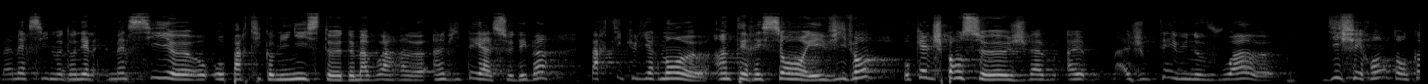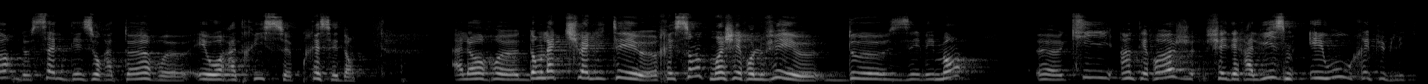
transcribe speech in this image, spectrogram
Ben, merci de me donner. Merci euh, au Parti communiste de m'avoir euh, invité à ce débat particulièrement euh, intéressant et vivant, auquel je pense je vais ajouter une voix différente encore de celle des orateurs et oratrices précédents. Alors, dans l'actualité récente, moi j'ai relevé deux éléments qui interrogent fédéralisme et ou république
